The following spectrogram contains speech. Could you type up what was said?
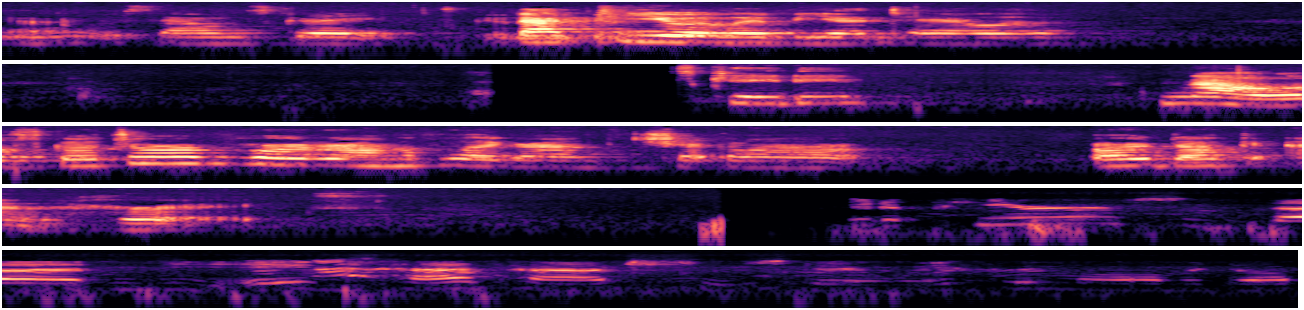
Ooh, sounds great. good Back to you, Olivia and Taylor. It's Katie. Now let's go to our reporter on the playground to check on our, our duck and her eggs. It appears that the eggs have hatched, so stay away from Mama Duck.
